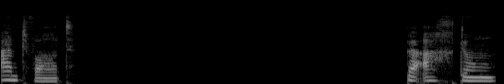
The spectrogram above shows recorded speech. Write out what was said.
Antwort Beachtung.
